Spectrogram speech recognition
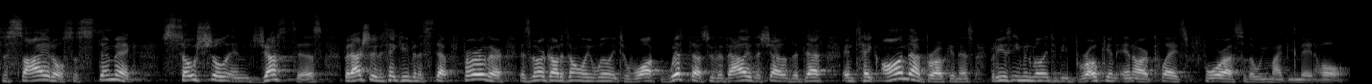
societal, systemic, social injustice, but actually to take even a step further is that our God is not only willing to walk with us through the valley of the shadow of the death and take on that brokenness, but He is even willing to be broken in our place for us so that we might be made whole.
